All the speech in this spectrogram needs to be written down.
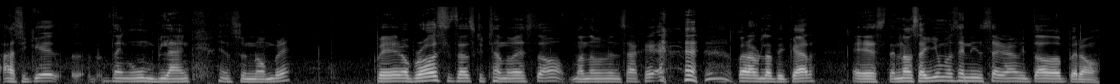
Así que eh, tengo un blank en su nombre. Pero, bro, si estás escuchando esto, mándame un mensaje para platicar. Este, nos seguimos en Instagram y todo, pero,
